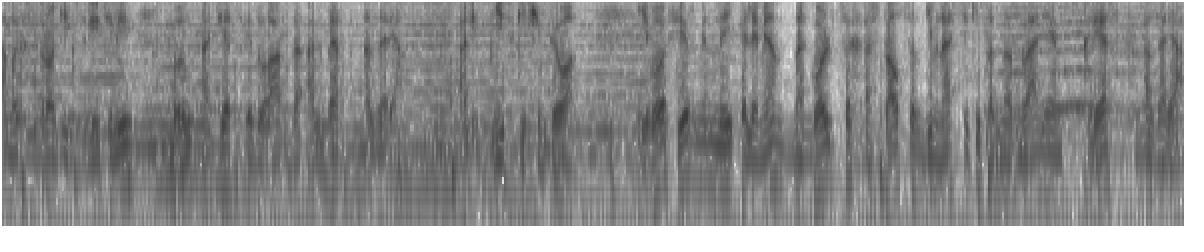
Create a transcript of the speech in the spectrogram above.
Самых строгих зрителей был отец Эдуарда Альберт Азарян, олимпийский чемпион. Его фирменный элемент на кольцах остался в гимнастике под названием «Крест Азаряна».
